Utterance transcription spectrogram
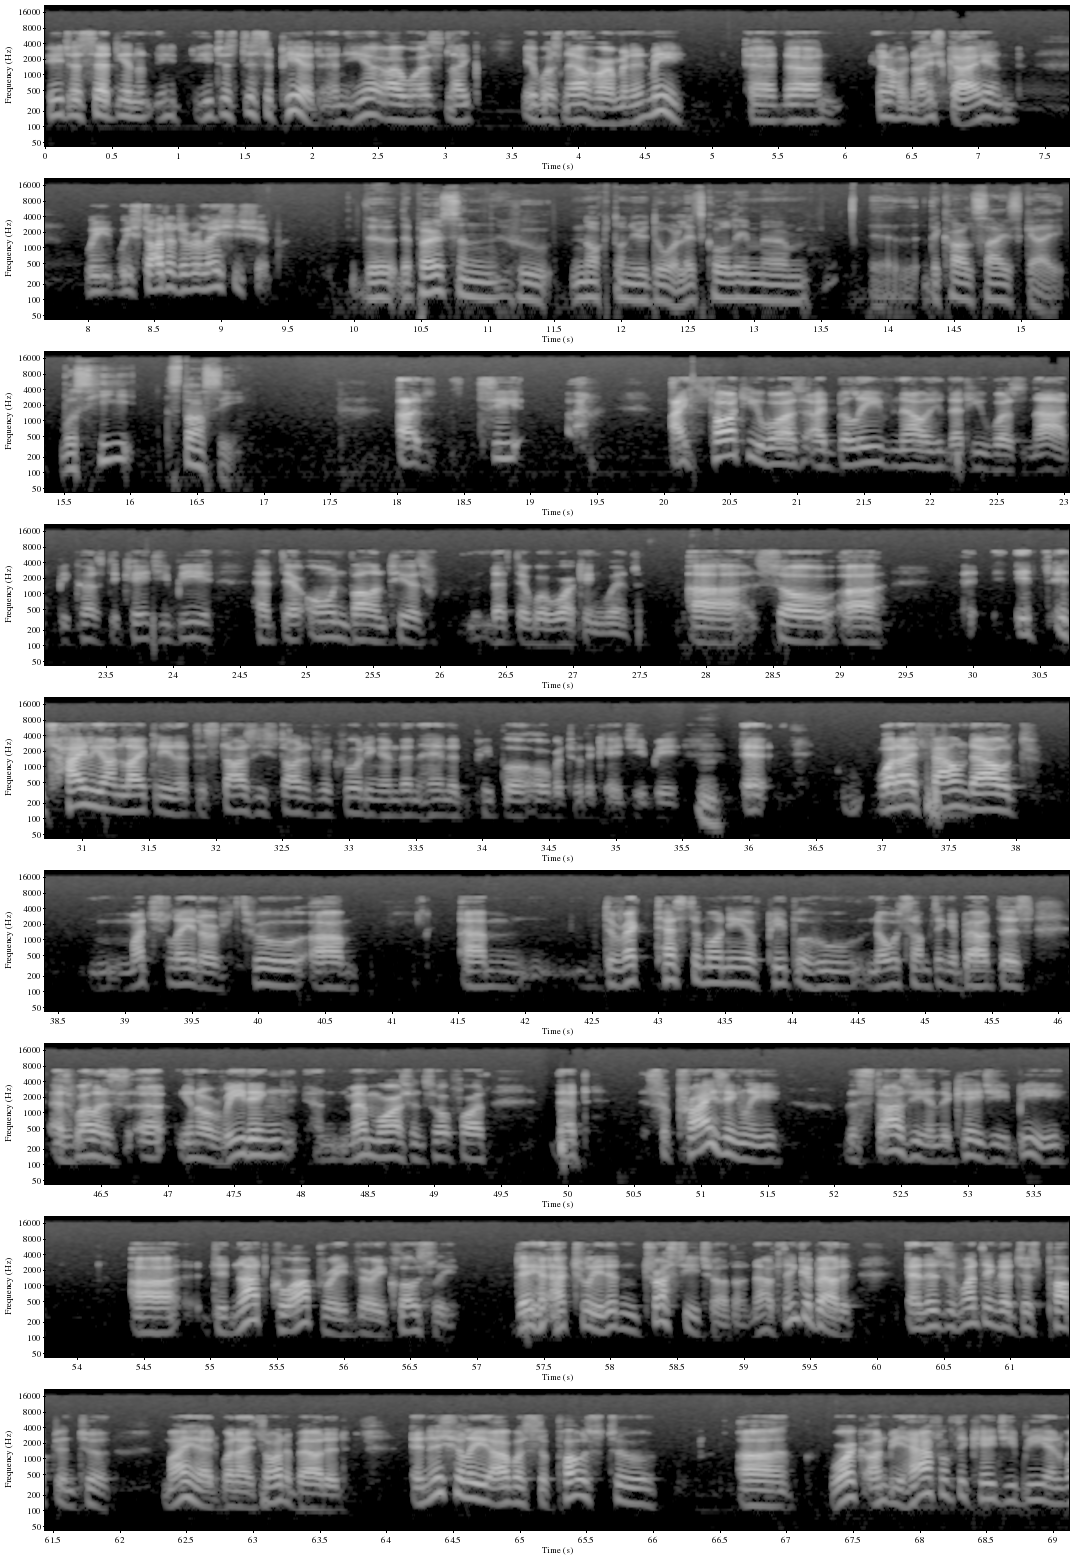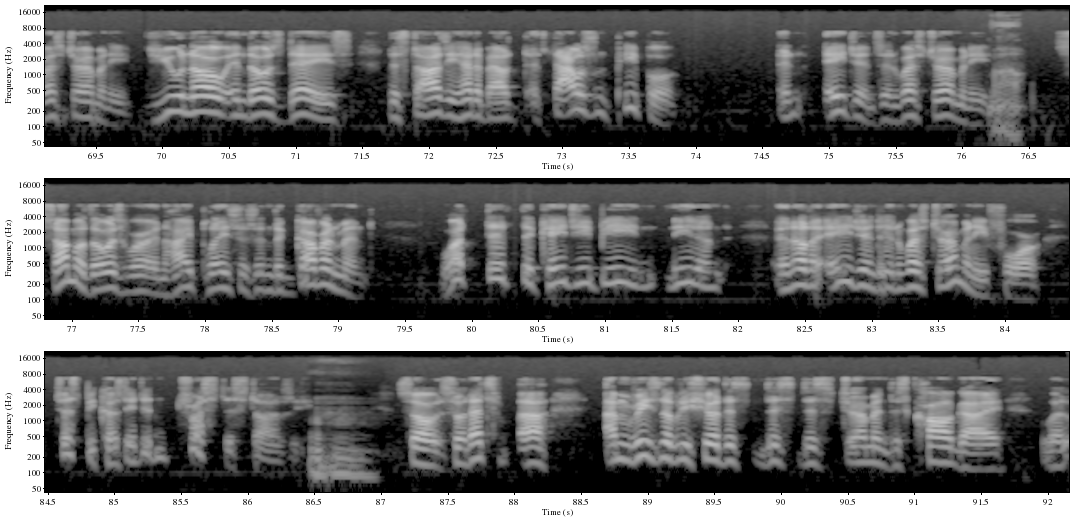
he just said you know he he just disappeared, and here I was like it was now Herman and me, and uh, you know nice guy, and we we started a relationship. The the person who knocked on your door, let's call him um, uh, the Carl Zeiss guy, was he Stasi? Uh, see, I thought he was. I believe now that he was not because the KGB had their own volunteers that they were working with. Uh, so uh, it, it's highly unlikely that the Stasi started recruiting and then handed people over to the KGB. Hmm. It, what I found out much later through um, um, direct testimony of people who know something about this, as well as uh, you know reading and memoirs and so forth, that surprisingly, the Stasi and the KGB uh, did not cooperate very closely. They actually didn't trust each other. Now think about it, and this is one thing that just popped into my head when I thought about it. Initially, I was supposed to uh, work on behalf of the KGB in West Germany. Do you know in those days the Stasi had about a thousand people and agents in West Germany. Wow. Some of those were in high places in the government. What did the KGB need an, another agent in West Germany for? Just because they didn't trust the Stasi. Mm-hmm. So, so that's. Uh, I'm reasonably sure this this this German this Karl guy was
